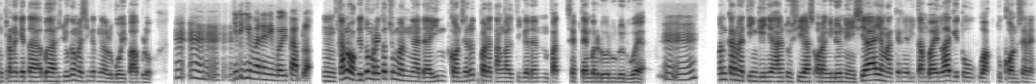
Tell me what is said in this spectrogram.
yang pernah kita bahas juga masih inget nggak lu Boy Pablo? Mm-mm. Jadi gimana nih Boy Pablo? Hmm, kan waktu itu mereka cuman ngadain konser itu pada tanggal 3 dan 4 September 2022 ya. Mm-mm. Kan karena tingginya antusias orang Indonesia yang akhirnya ditambahin lagi tuh waktu konsernya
